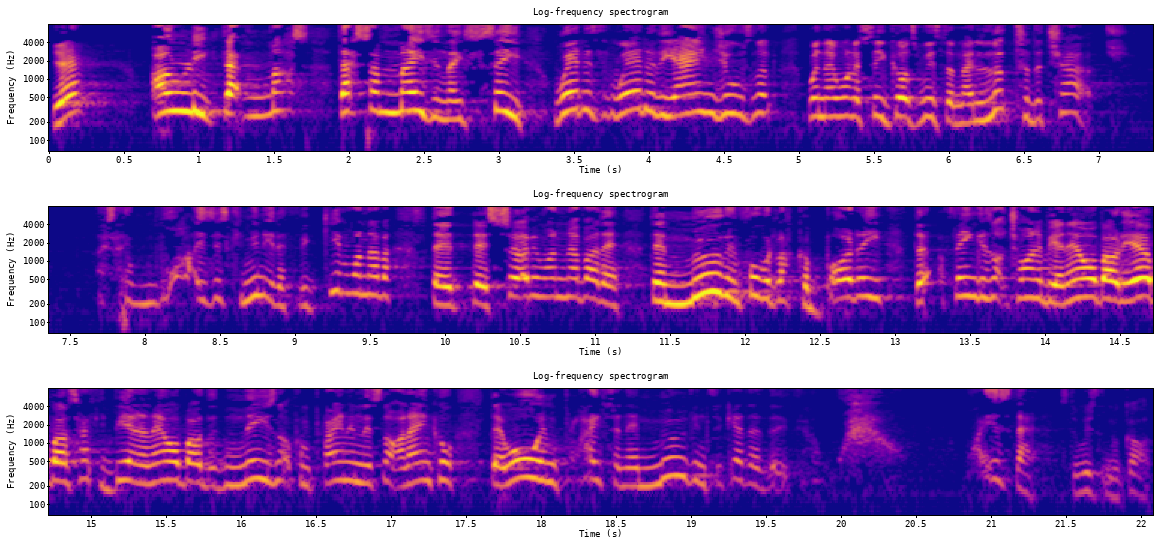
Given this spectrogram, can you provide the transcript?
Yeah? Only that must, that's amazing. They see, where, does, where do the angels look when they want to see God's wisdom? They look to the church. Say, what is this community? They forgive one another, they're, they're serving one another, they're, they're moving forward like a body. The finger's not trying to be an elbow, the elbow's happy being an elbow, the knee's not complaining, it's not an ankle. They're all in place and they're moving together. They go, wow, what is that? It's the wisdom of God.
